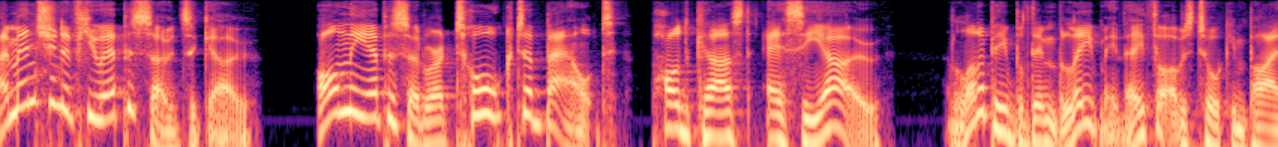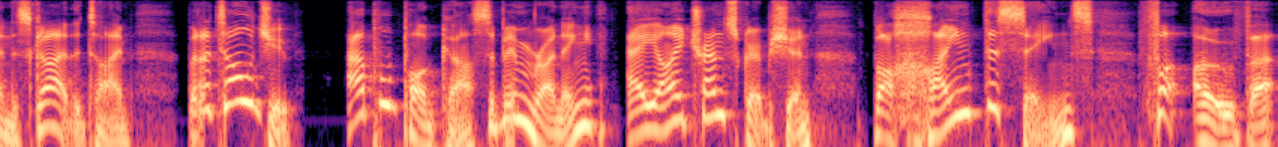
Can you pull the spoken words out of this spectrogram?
I mentioned a few episodes ago on the episode where I talked about podcast SEO. A lot of people didn't believe me. They thought I was talking pie in the sky at the time. But I told you, Apple Podcasts have been running AI transcription behind the scenes for over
